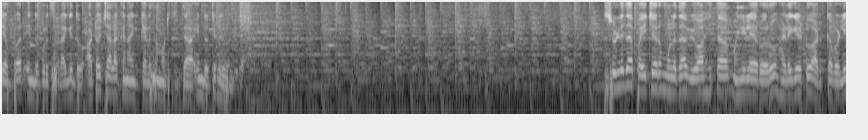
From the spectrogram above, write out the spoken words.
ಜಬ್ಬರ್ ಎಂದು ಗುರುತಿಸಲಾಗಿದ್ದು, ಆಟೋ ಚಾಲಕನಾಗಿ ಕೆಲಸ ಮಾಡುತ್ತಿದ್ದ ಎಂದು ತಿಳಿದು ಬಂದಿದೆ. ಸುಳ್ಯದ ಪೈಚರು ಮೂಲದ ವಿವಾಹಿತ ಮಹಿಳೆಯರೋರು ಹಳೆಗೇಟು ಅಡ್ಕಬಳಿ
